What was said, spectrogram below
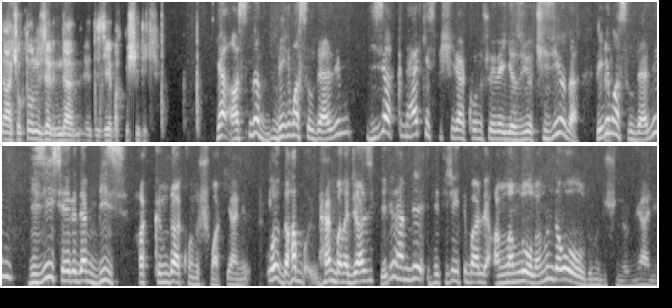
daha çok da onun üzerinden diziye bakmış idik. Ya aslında benim asıl derdim dizi hakkında herkes bir şeyler konuşuyor ve yazıyor, çiziyor da benim evet. asıl derdim diziyi seyreden biz hakkında konuşmak. Yani o daha hem bana cazip geliyor hem de netice itibariyle anlamlı olanın da o olduğunu düşünüyorum. Yani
